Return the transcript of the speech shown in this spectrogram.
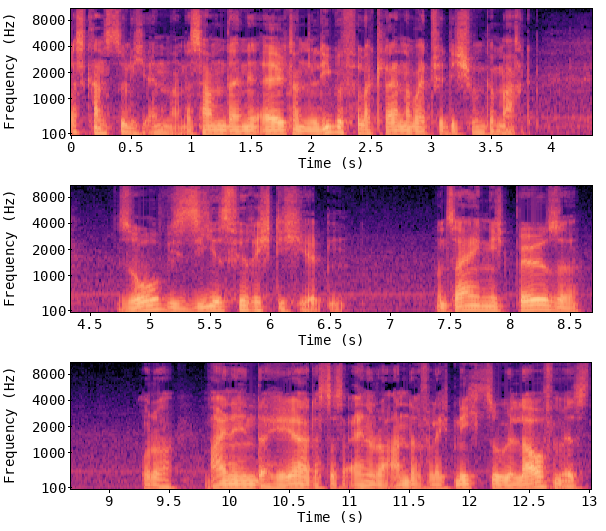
Das kannst du nicht ändern. Das haben deine Eltern in liebevoller Kleinarbeit für dich schon gemacht. So, wie sie es für richtig hielten. Und sei nicht böse oder weine hinterher, dass das eine oder andere vielleicht nicht so gelaufen ist,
